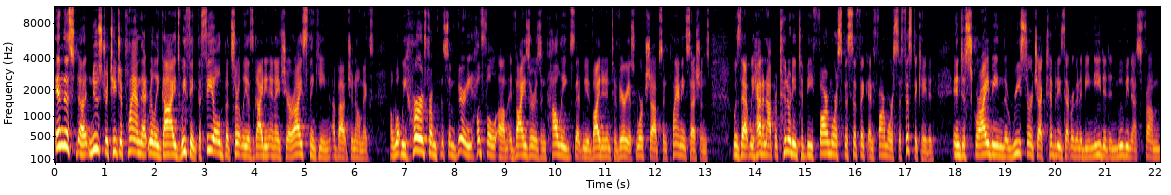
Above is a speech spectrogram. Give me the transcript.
In this uh, new strategic plan that really guides, we think, the field, but certainly is guiding NHGRI's thinking about genomics, uh, what we heard from some very helpful um, advisors and colleagues that we invited into various workshops and planning sessions was that we had an opportunity to be far more specific and far more sophisticated in describing the research activities that were going to be needed in moving us from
